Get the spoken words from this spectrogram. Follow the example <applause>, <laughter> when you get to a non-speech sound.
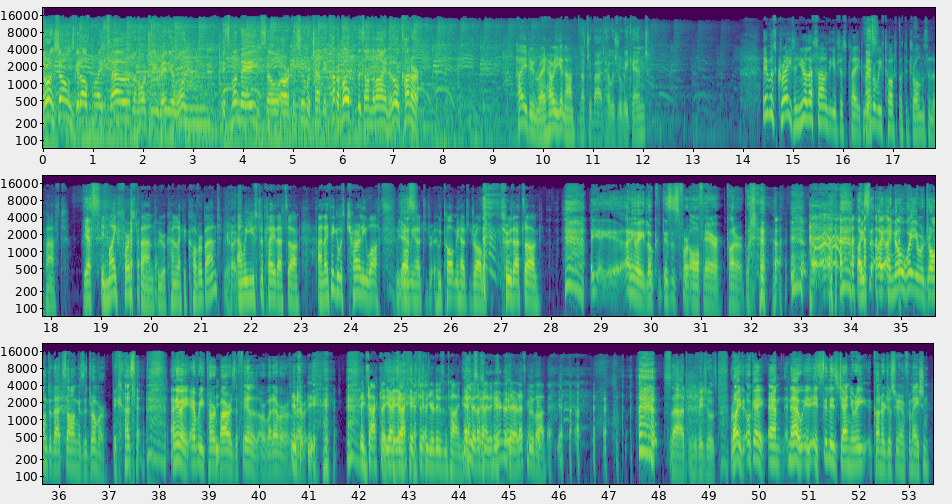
The Rolling Stones get off my cloud on RTE Radio 1. It's Monday, so our consumer champion Conor Pope is on the line. Hello, Conor. How you doing, Ray? How are you getting on? Not too bad. How was your weekend? It was great. And you know that song that you've just played? Remember Yes. we've talked about the drums in the past? Yes. In my first <laughs> band, we were kind of like a cover band, Right. and we used to play that song. And I think it was Charlie Watts who Yes. taught me how to who taught me how to drum <laughs> through that song. <laughs> Uh, yeah, yeah. Anyway, look, this is for off air, Conor, <laughs> but I I know why you were drawn to that song as a drummer because, <laughs> anyway, every third bar is a fill or whatever. whatever. Exactly. Yeah, yeah, exactly. yeah, Just yeah. when you're losing time. Yes, anyway, that's yeah. neither here nor there. Let's move on. Sad individuals. Right, okay. Um, now, it, it still is January, Conor, just for your information.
